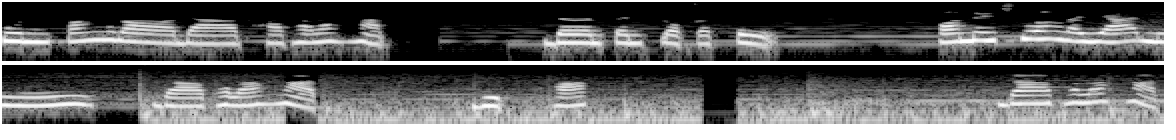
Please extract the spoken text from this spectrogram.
คุณต้องรอดาวพระพฤหัส เดินเป็นปกติ เพราะในช่วงระยะนี้ ดาวพฤหัส หยุดพัก ดาวพฤหัส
